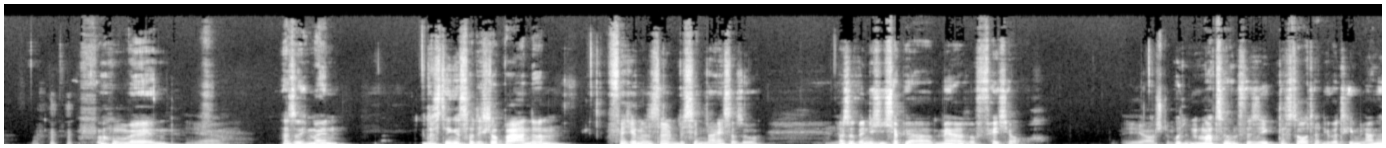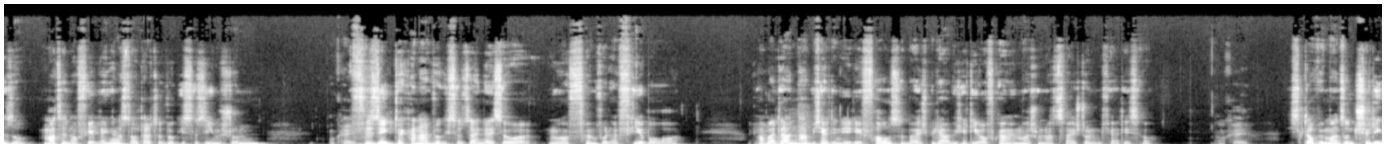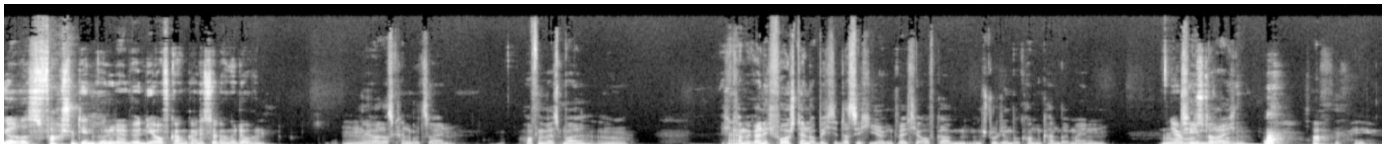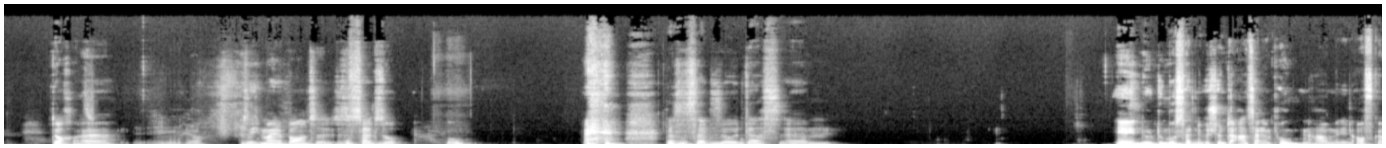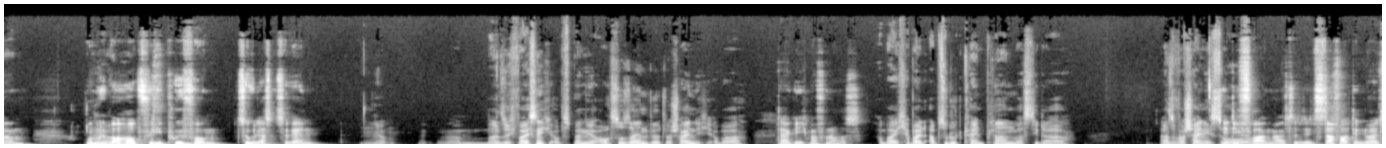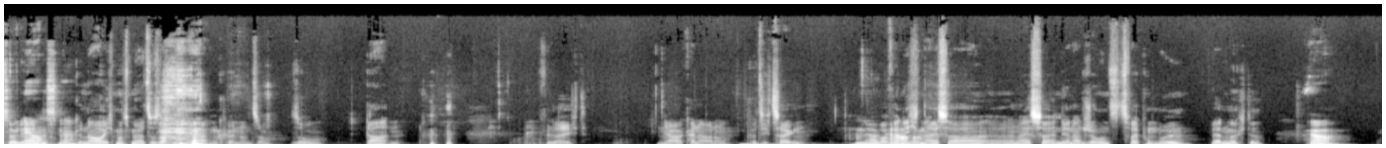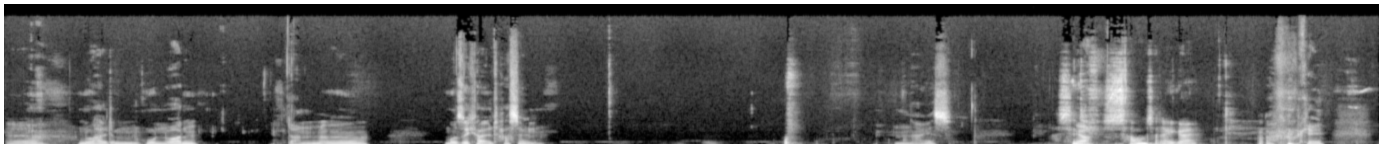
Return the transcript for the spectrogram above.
Oh man. Ja. Also ich meine, das Ding ist halt, ich glaube, bei anderen Fächern ist es halt ein bisschen nicer so. ja. Also wenn ich, ich habe ja mehrere Fächer auch. Ja, stimmt. Und Mathe und Physik, das dauert halt übertrieben lange. So Mathe noch viel länger, das dauert halt so wirklich so sieben Stunden. okay. Physik, da kann halt wirklich so sein, dass ich so nur fünf oder vier brauche. Aber Ja, dann habe ich halt in EDV zum Beispiel, da habe ich halt die Aufgaben immer schon nach zwei Stunden fertig so. Okay. Ich glaube, wenn man so ein chilligeres Fach studieren würde, dann würden die Aufgaben gar nicht so lange dauern. Mm, Ja, das kann gut sein. Hoffen wir es mal. Äh, Ich Ja. kann mir gar nicht vorstellen, ob ich, dass ich irgendwelche Aufgaben im Studium bekommen kann bei meinen. Ja, muss doch. Ach, hey. Doch, äh, Mm, Ja. Also ich meine, bei uns ist es halt so. Oh? das ist halt so, dass ähm, äh, du, du musst halt eine bestimmte Anzahl an Punkten haben in den Aufgaben, um Ja. überhaupt für die Prüfung zugelassen zu werden. ja. Also ich weiß nicht, ob es bei mir auch so sein wird, wahrscheinlich, aber, Da gehe ich mal von aus. aber ich habe halt absolut keinen Plan, was die da. Also wahrscheinlich so. Ja, die fragen halt so den Stuff ab, den du halt so lernst, ne? Genau, ich muss mir halt so Sachen merken können und so. So Daten. Vielleicht. Ja, keine Ahnung. Wird sich zeigen. Ja, aber wenn ich Ahnung. nicer, äh, nicer Indiana Jones 2.0 werden möchte, Ja, äh, nur halt im hohen Norden, dann äh, muss ich halt hasseln. Nice. was sind Ja. die für Sounds, Alter, geil. Okay.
